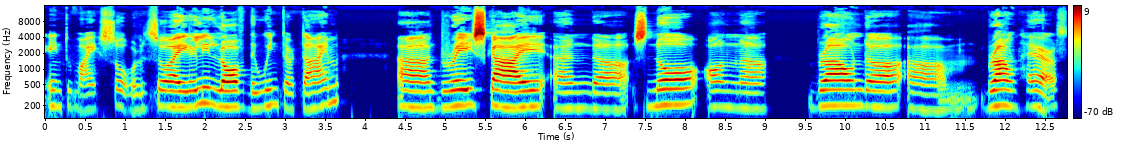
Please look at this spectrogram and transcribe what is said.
into my soul. So I really loved the winter time, uh, gray sky and uh, snow on uh, brown uh, um, brown hairs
